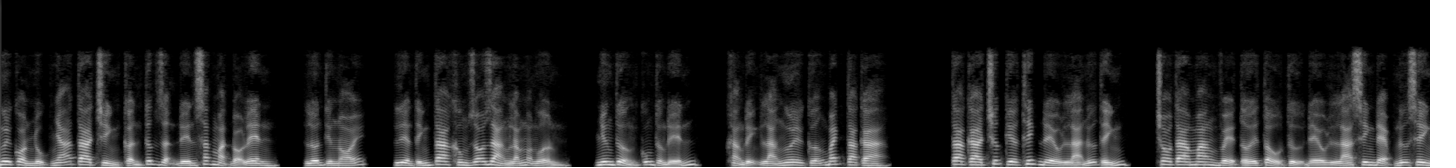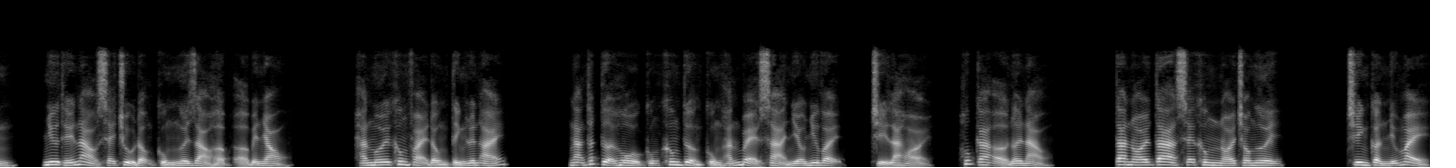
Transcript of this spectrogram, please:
Ngươi còn nhục nhã ta trình cẩn tức giận đến sắc mặt đỏ lên, lớn tiếng nói, liền tính ta không rõ ràng lắm ngọn nguồn, nhưng tưởng cũng tưởng đến, khẳng định là ngươi cưỡng bách ta ca. Ta ca trước kia thích đều là nữ tính, cho ta mang về tới tẩu tử đều là xinh đẹp nữ sinh, như thế nào sẽ chủ động cùng ngươi rảo hợp ở bên nhau. Hắn mới không phải đồng tính luyến ái. Ngạn thất tựa hồ cũng không tưởng cùng hắn bẻ xả nhiều như vậy, chỉ là hỏi, húc ca ở nơi nào. Ta nói ta sẽ không nói cho ngươi. Trình cần những mày,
